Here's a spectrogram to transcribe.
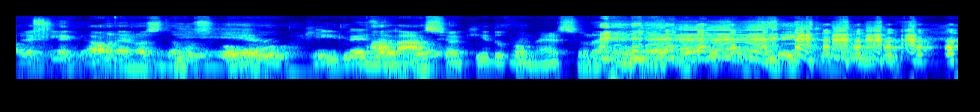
Olha que legal, né? Nós estamos com o rei do palácio aqui do comércio, né?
